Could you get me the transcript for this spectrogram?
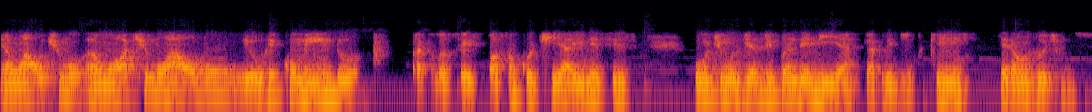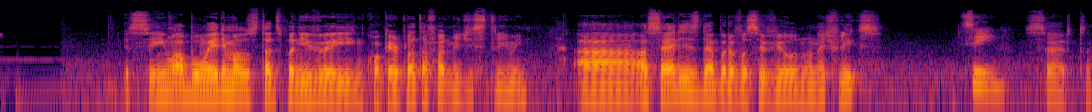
é um ótimo, é um ótimo álbum, eu recomendo para que vocês possam curtir aí nesses últimos dias de pandemia, que acredito que serão os últimos. Sim, o álbum Animals está disponível aí em qualquer plataforma de streaming. A, as séries, Débora, você viu no Netflix? Sim. Certo.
